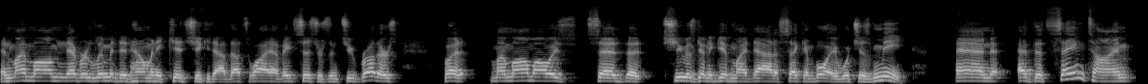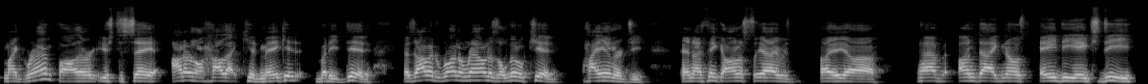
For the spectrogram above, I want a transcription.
And my mom never limited how many kids she could have. That's why I have eight sisters and two brothers. But my mom always said that she was going to give my dad a second boy, which is me. And at the same time, my grandfather used to say, I don't know how that kid make it, but he did. As I would run around as a little kid, high energy. And I think honestly, I was, I, uh, have undiagnosed ADHD,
